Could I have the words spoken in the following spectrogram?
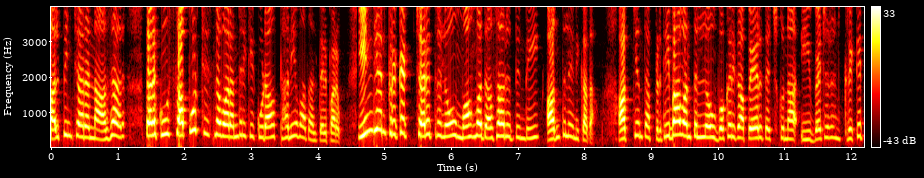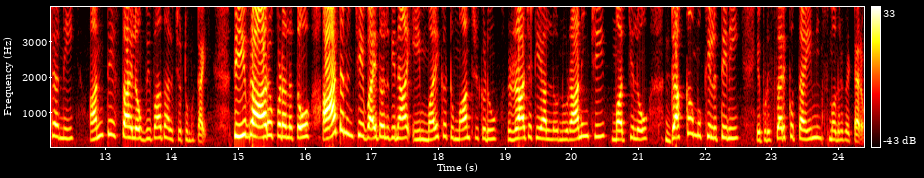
కల్పించారన్న అజార్ తనకు సపోర్ట్ చేసిన వారందరికీ కూడా ధన్యవాదాలు తెలిపారు. ఇండియన్ క్రికెట్ చరిత్రలో మొహమ్మద్ అజారుద్దీన్ది అంతులేని కథ. అత్యంత ప్రతిభావంతుల్లో ఒకరిగా పేరు తెచ్చుకున్న ఈ వెటరన్ క్రికెటర్ని అంతే స్థాయిలో వివాదాలు చుట్టుముట్టాయి. తీవ్ర ఆరోపణలతో ఆట నుంచి వైదొలిగిన ఈ మరికట్టు మాంత్రికుడు రాజకీయాల్లోనూ రాణించి మధ్యలో డక్కాముక్కీలు తిని ఇప్పుడు సరికొత్త ఇన్నింగ్స్ మొదలుపెట్టారు.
